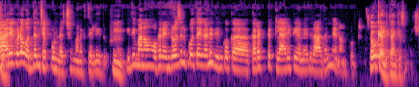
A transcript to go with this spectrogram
భార్య కూడా వద్దని చెప్పు ఉండొచ్చు మనకు తెలియదు ఉమ్, ఇది మనం ఒక రెండు రోజులు పోతే గానీ దీనికి ఒక కరెక్ట్ క్లారిటీ అనేది రాదని నేను అనుకుంటున్నాను ఓకే అండి థ్యాంక్ యూ సో మచ్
